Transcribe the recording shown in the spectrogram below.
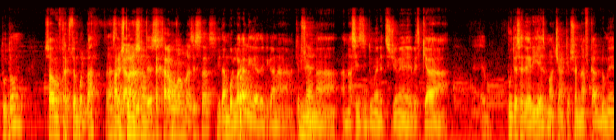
Τούτο, Σάββα, μου ευχαριστούμε πολλά. Να είστε Ευχαριστούμε, καλά. Σάββα. Ήρθε χαρά μου ήμουν μαζί σας. Ήταν πολλά καλή ιδέα τελικά να κέψουμε Ναι. να, να συζητούμε έτσι και με παιδιά ε, που τις εταιρείες μας και να αρκέψουμε να βγάλουμε,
